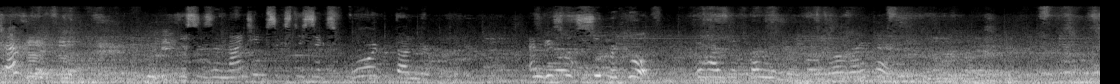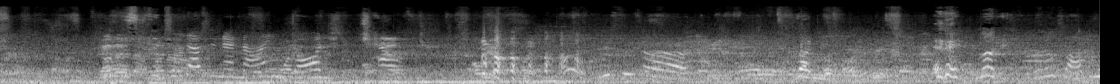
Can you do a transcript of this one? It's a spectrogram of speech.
Chevy. This is a 1966 Ford Thunderbird. And guess what's super cool? It has the Thunderbird logo right there. This is the 2009 Dodge Challenger. oh, this a Look, little floppy.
